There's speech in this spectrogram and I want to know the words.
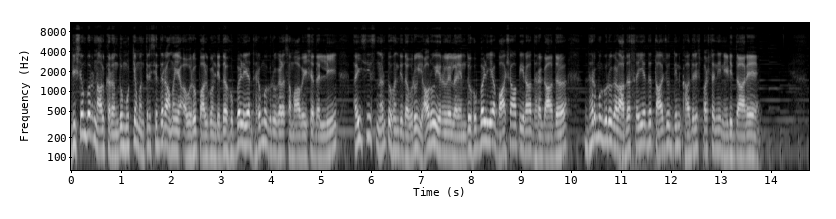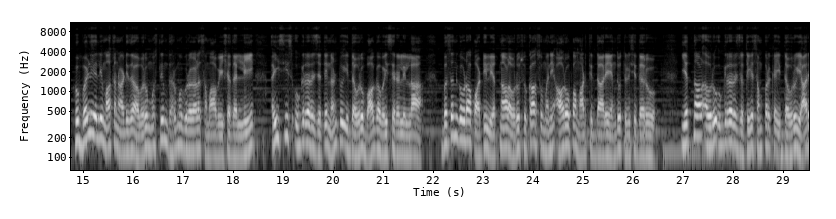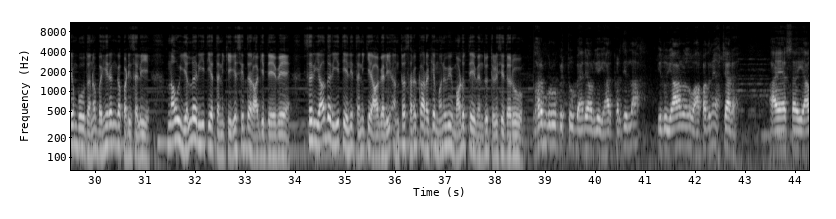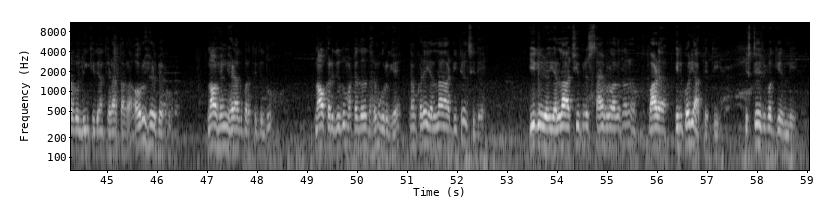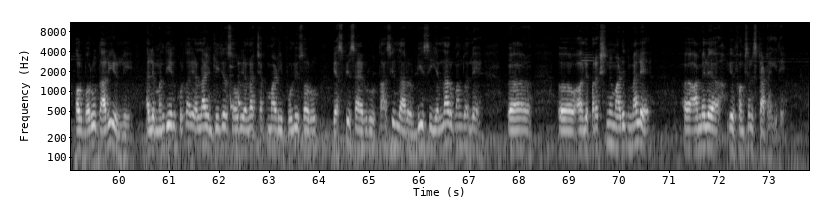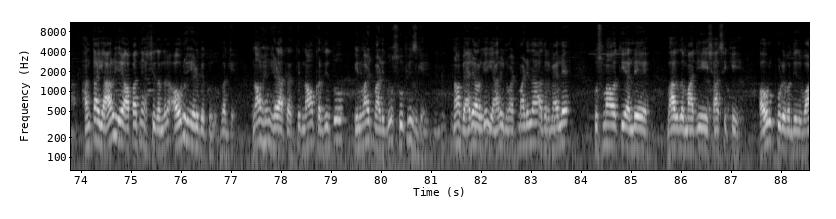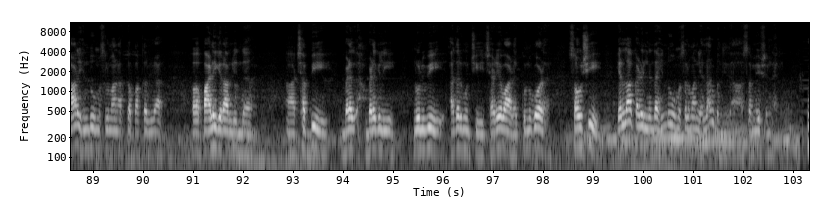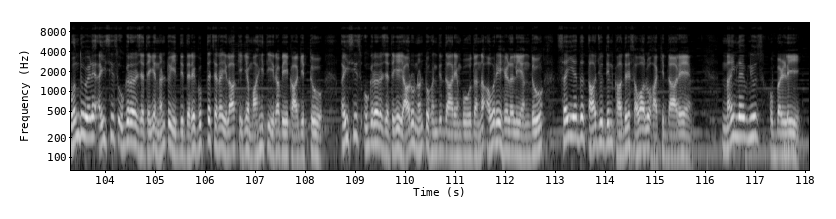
December ನಾಲ್ಕರಂದು ಮುಖ್ಯಮಂತ್ರಿ ಸಿದ್ದರಾಮಯ್ಯ ಅವರು ಪಾಲ್ಗೊಂಡಿದ್ದ ಹುಬ್ಬಳ್ಳಿಯ ಧರ್ಮಗುರುಗಳ ಸಮಾವೇಶದಲ್ಲಿ ಐಸಿಸ್ ನಂಟು ಹೊಂದಿದವರು ಯಾರೂ ಇರಲಿಲ್ಲ ಎಂದು ಹುಬ್ಬಳ್ಳಿಯ ಭಾಷಾಪೀರ ದರ್ಗಾದ ಧರ್ಮಗುರುಗಳಾದ ಸೈಯದ್ ತಾಜುದ್ದೀನ್ ಖಾದ್ರಿ ಸ್ಪಷ್ಟನೆ ನೀಡಿದ್ದಾರೆ. ಹುಬ್ಬಳ್ಳಿಯಲ್ಲಿ ಮಾತನಾಡಿದ ಅವರು, ಮುಸ್ಲಿಂ ಧರ್ಮಗುರುಗಳ ಸಮಾವೇಶದಲ್ಲಿ ಐಸಿಸ್ ಉಗ್ರರ ಜತೆ ನಂಟು ಇದ್ದವರು ಭಾಗವಹಿಸಿರಲಿಲ್ಲ. ಬಸನಗೌಡ ಪಾಟೀಲ್ ಯತ್ನಾಳ್ ಅವರು ಸುಖಾಸುಮನೆ ಆರೋಪ ಮಾಡ್ತಿದ್ದಾರೆ ಎಂದು ತಿಳಿಸಿದರು. ಯತ್ನಾಳ್ ಅವರು ಉಗ್ರರ ಜೊತೆಗೆ ಸಂಪರ್ಕ ಇದ್ದವರು ಯಾರೆಂಬುದನ್ನು ಬಹಿರಂಗಪಡಿಸಲಿ. ನಾವು ಎಲ್ಲ ರೀತಿಯ ತನಿಖೆಗೆ ಸಿದ್ಧರಾಗಿದ್ದೇವೆ. ಸರಿಯಾದ ರೀತಿಯಲ್ಲಿ ತನಿಖೆ ಆಗಲಿ ಅಂತ ಸರ್ಕಾರಕ್ಕೆ ಮನವಿ ಮಾಡುತ್ತೇವೆಂದು ತಿಳಿಸಿದರು. ಧರ್ಮಗುರು ಬಿಟ್ಟು ಬೇರೆ ಅವರಿಗೆ ಯಾರು ಕರೆದಿಲ್ಲ. ಇದು ಯಾರು ಆಪಾದನೆ ಆಚಾರ. ಐ ಎಸ್ ಯಾರ್ದು ಲಿಂಕ್ ಇದೆ ಅಂತ ಹೇಳತ್ತಾರ. ಅವರು ಹೇಳಬೇಕು. ನಾವು ಹೆಂಗೆ ಹೇಳಕ್ಕೆ ಬರ್ತಿದ್ದು ನಾವು ಕರೆದಿದ್ದು ಮಠದ ಧರ್ಮಗುರುಗೆ. ನಮ್ಮ ಕಡೆ ಎಲ್ಲ ಡೀಟೇಲ್ಸ್ ಇದೆ. ಈಗ ಎಲ್ಲ ಚೀಫ್ ಮಿನಿಸ್ಟರ್ ಸಾಹೇಬರು ಆದ್ರೂ ಭಾಳ ಇನ್ಕ್ವೈರಿ ಆಗ್ತೈತಿ. ಸ್ಟೇಜ್ ಬಗ್ಗೆ ಇರಲಿ, ಅವ್ರು ಬರೋ ದಾರಿ ಇರಲಿ, ಅಲ್ಲಿ ಮಂದಿ ಏನು ಕೊಡ್ತಾರೆ, ಎಲ್ಲ ಇಂಟೆಲಿಜೆನ್ಸ್ ಅವರು ಎಲ್ಲ ಚೆಕ್ ಮಾಡಿ ಪೊಲೀಸ್ ಅವರು ಎಸ್ ಪಿ ಸಾಹೇಬರು, ತಹಸೀಲ್ದಾರು ಡಿ ಸಿ ಎಲ್ಲರೂ ಬಂದು ಅಲ್ಲೇ ಅಲ್ಲಿ ಪರೀಕ್ಷಣೆ ಮಾಡಿದ ಮೇಲೆ ಆಮೇಲೆ ಈ ಫಂಕ್ಷನ್ ಸ್ಟಾರ್ಟ್ ಆಗಿದೆ. ಅಂಥ ಯಾರು ಈ ಆಪಾದನೆ ಹಚ್ಚಿದಂದ್ರೆ ಅವರು ಹೇಳಬೇಕು ಇದು ಬಗ್ಗೆ. ನಾವು ಹೆಂಗೆ ಹೇಳಕ್ಕಾಗ್ತೀವಿ ನಾವು ಕರೆದಿದ್ದು ಇನ್ವೈಟ್ ಮಾಡಿದ್ದು ಸೂಫೀಸ್ಗೆ. ನಾವು ಬೇರೆಯವ್ರಿಗೆ ಯಾರು ಇನ್ವೈಟ್ ಮಾಡಿಲ್ಲ. ಅದರ ಮೇಲೆ ಕುಸುಮಾವತಿ ಅಲ್ಲಿ ಭಾಗದ ಮಾಜಿ ಶಾಸಕಿ ಅವರು ಕೂಡ ಬಂದಿದ್ದು. ಭಾಳ ಹಿಂದೂ ಮುಸಲ್ಮಾನ್ ಅಕ್ಕಪಕ್ಕದ ಪಾಳಿಗಿರಾಮ್ಲಿಂದ ಛಬ್ಬಿ, ಬೆಳಗ್, ಬೆಳಗಲಿ, ನುಲ್ವಿ, ಅದರ್ಗುಂಚಿ ಚಡೇವಾಡ ಕುನ್ಗೋಳ, ಸೌಶಿ ಎಲ್ಲ ಕಡೆಯಿಂದ ಹಿಂದೂ, ಮುಸಲ್ಮಾನ್ ಎಲ್ಲರೂ ಬಂದಿದ್ದ ಆ ಸಮಾವೇಶನಾಗ ಒಂದು ವೇಳೆ ಐಸಿಸ್ ಉಗ್ರರ ಜತೆಗೆ ನಂಟು ಇದ್ದಿದ್ದರೆ ಗುಪ್ತಚರ ಇಲಾಖೆಗೆ ಮಾಹಿತಿ ಇರಬೇಕಾಗಿತ್ತು. ಐಸಿಸ್ ಉಗ್ರರ ಜತೆಗೆ ಯಾರು ನಂಟು ಹೊಂದಿದ್ದಾರೆಂಬುದನ್ನು ಅವರೇ ಹೇಳಲಿ ಎಂದು ಸೈಯದ್ ತಾಜುದ್ದೀನ್ ಖಾದ್ರಿ ಸವಾಲು ಹಾಕಿದ್ದಾರೆ. Nine live news Hubballi.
